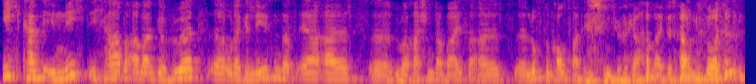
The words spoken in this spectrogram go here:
ich kannte ihn nicht, ich habe aber gehört äh, oder gelesen, dass er als äh, überraschenderweise als äh, Luft- und Raumfahrtingenieur gearbeitet haben soll.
